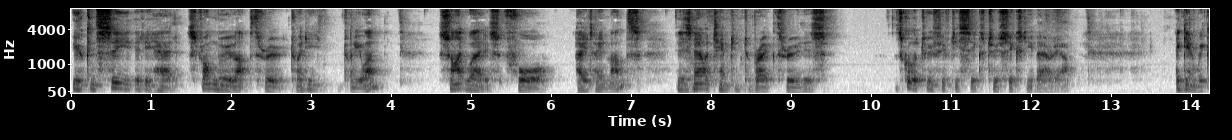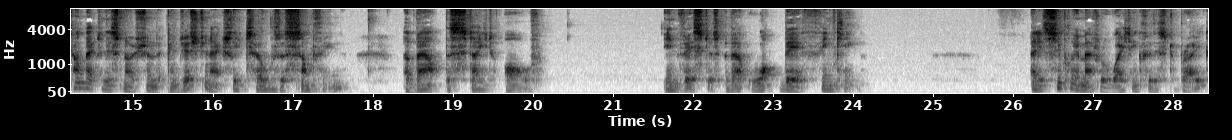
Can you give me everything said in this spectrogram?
You can see that he had strong move up through 2021, sideways for 18 months, and is now attempting to break through this, let's call it 256, 260 barrier. Again, we come back to this notion that congestion actually tells us something about the state of investors, about what they're thinking and it's simply a matter of waiting for this to break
